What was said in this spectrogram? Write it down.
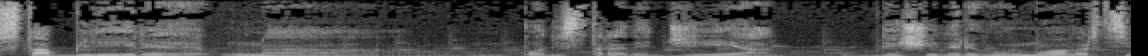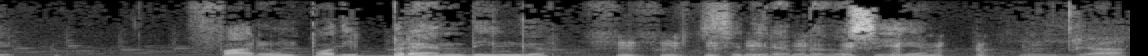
stabilire una- un po' di strategia, decidere come muoversi, fare un po' di branding, si direbbe così. Già.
